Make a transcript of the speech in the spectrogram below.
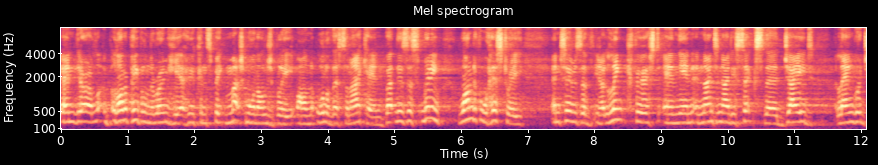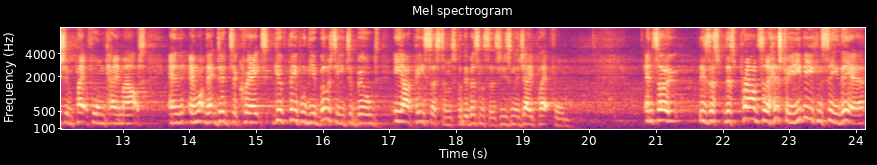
and there are a lot of people in the room here who can speak much more knowledgeably on all of this than I can, but there's this really wonderful history in terms of you know, LINC first, and then in 1996, the Jade language and platform came out, and, and what that did to create, give people the ability to build ERP systems for their businesses using the Jade platform. And so there's this, this proud sort of history, and even you can see there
